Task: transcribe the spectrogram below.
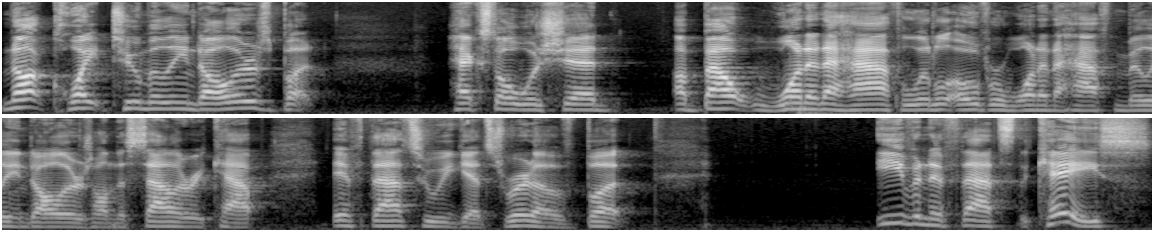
not quite $2 million, but Hextall would shed about one and a half, a little over one and a half million dollars on the salary cap if that's who he gets rid of. But even if that's the case,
